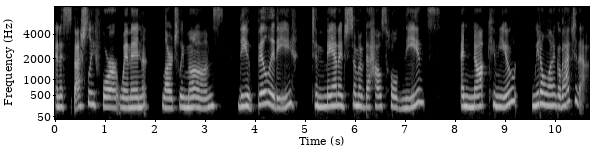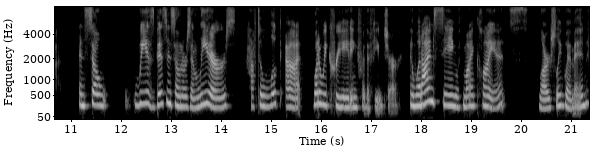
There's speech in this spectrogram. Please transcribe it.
and especially for women, largely moms, the ability to manage some of the household needs and not commute. We don't want to go back to that. And so we as business owners and leaders have to look at what are we creating for the future? And what I'm seeing with my clients, largely women,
